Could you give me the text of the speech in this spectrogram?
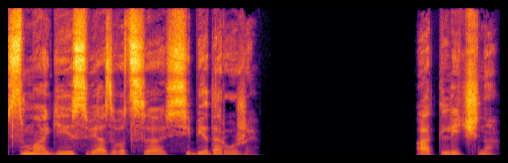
С магией связываться себе дороже. Отлично.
